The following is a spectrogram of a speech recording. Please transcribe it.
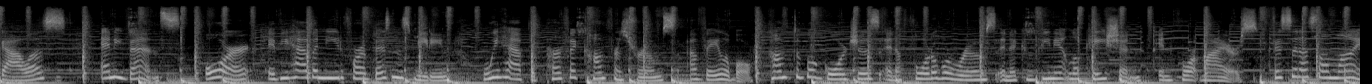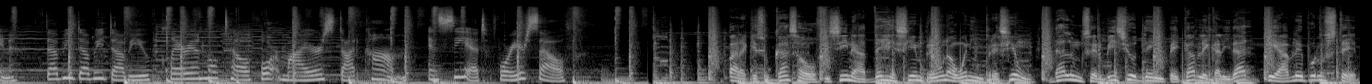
galas, and events. Or if you have a need for a business meeting, we have the perfect conference rooms available. Comfortable, gorgeous, and affordable rooms in a convenient location in Fort Myers. Visit us online www.clarionhotelfortmyers.com and see it for yourself. Para que su casa o oficina deje siempre una buena impresión, dale un servicio de impecable calidad que hable por usted.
